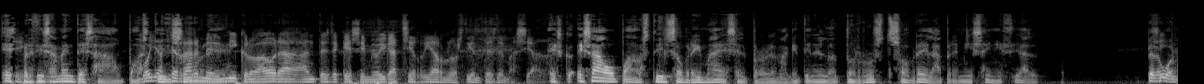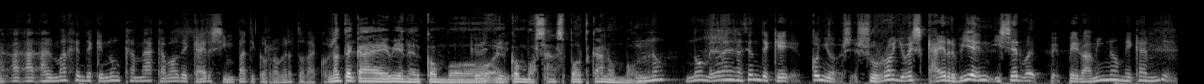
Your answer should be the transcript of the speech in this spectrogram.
Es Sí. precisamente esa opa Voy hostil a cerrarme sobre- el micro ahora antes de que se me oiga chirriar los dientes demasiado. Es- esa opa hostil sobre Ima es el problema que tiene el Dr. Rust sobre la premisa inicial. Pero Sí, bueno, a- a- al margen de que nunca me ha acabado de caer simpático Roberto da Costa. ¿no te cae bien el combo, decir- el combo Sunspot Cannonball? No, no, me da la sensación de que, coño, su rollo es caer bien y ser... pe- Pero a mí no me caen bien.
